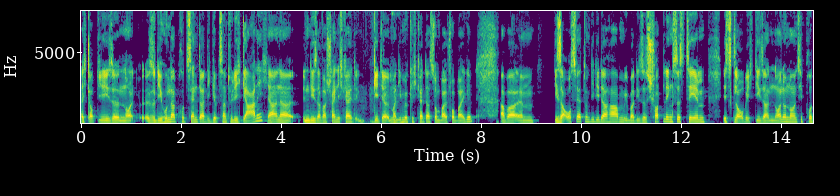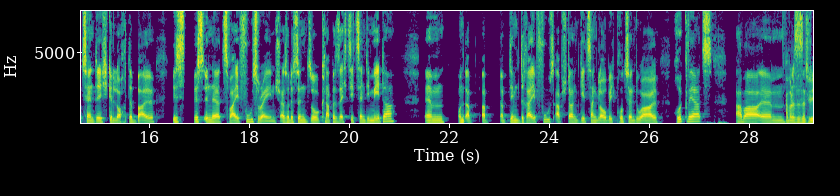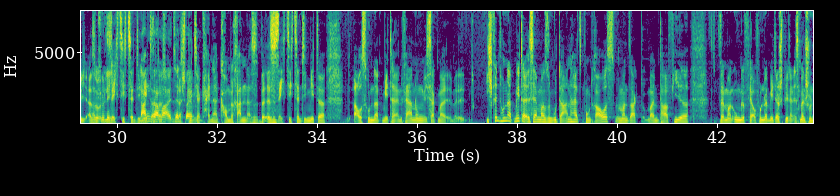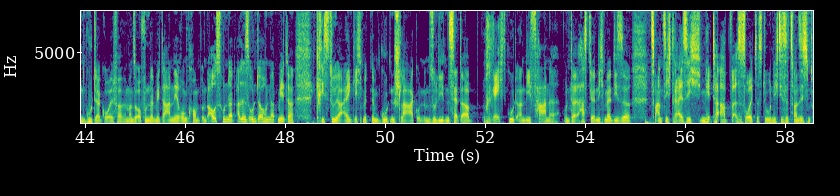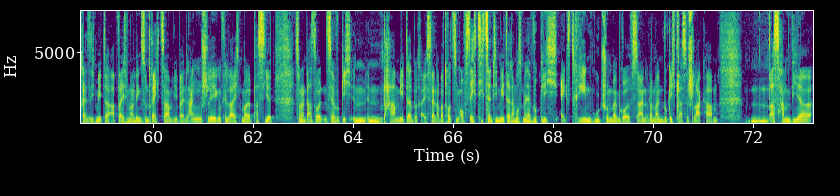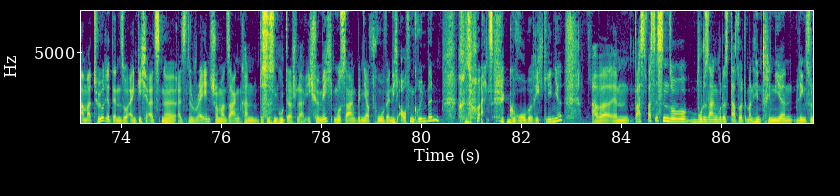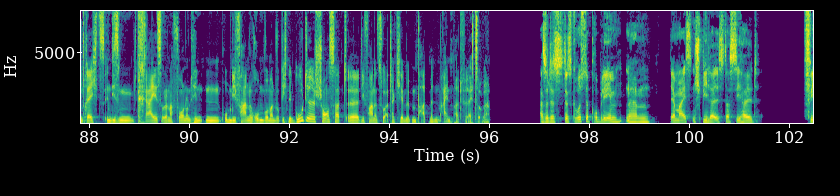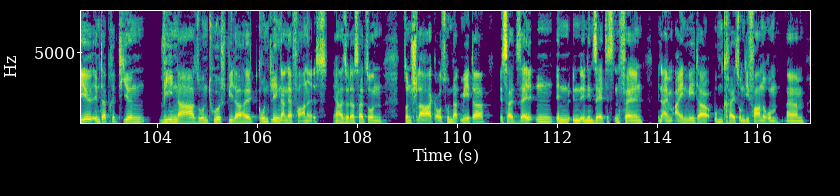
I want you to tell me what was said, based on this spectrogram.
Ich glaube, diese neu, also die 100%er, die gibt's natürlich gar nicht. Ja, in, der, in dieser Wahrscheinlichkeit geht ja immer die Mhm. Möglichkeit, dass so ein Ball vorbeigibt. Aber ähm, diese Auswertung, die die da haben über dieses Shotlink-System, ist, glaube ich, dieser 99-prozentig gelochte Ball ist bis in der 2-Fuß-Range. Also das sind so knappe 60 Zentimeter. Ähm, und ab, ab, ab dem 3-Fuß-Abstand geht's dann, glaube ich, prozentual rückwärts. Aber, ähm, Aber das ist natürlich, also Natürlich 60 Zentimeter, da, da spielt ja keiner kaum ran. Also, also 60 Zentimeter aus 100 Meter Entfernung, ich sag mal, äh, ich finde 100 Meter ist ja immer so ein guter Anhaltspunkt raus, wenn man sagt, beim Paar 4, wenn man ungefähr auf 100 Meter spielt, dann ist man schon ein guter Golfer. Wenn man so auf 100 Meter Annäherung kommt und aus 100, alles unter 100 Meter, kriegst du ja eigentlich mit einem guten Schlag und einem soliden Setup recht gut an die Fahne. Und da hast du ja nicht mehr diese 20, 30 Meter ab, also solltest du nicht diese 20, 30 Meter Abweichung nach links und rechts haben, wie bei langen Schlägen vielleicht mal passiert, sondern da sollten es ja wirklich im, im paar Meter Bereich sein. Aber trotzdem auf 60 Zentimeter, da muss man ja wirklich extrem gut schon beim Golf sein oder mal einen wirklich klasse Schlag haben. Was haben wir Amateure denn so eigentlich als eine, als eine Range, wo man sagen kann, das ist ein guter Schlag? Ich für mich muss sagen, bin ja froh, wenn ich auf dem Grün bin, so als grobe Richtlinie. Aber ähm, was, was ist denn so, wo du sagen würdest, da sollte man hintrainieren, links und rechts in diesem Kreis oder nach vorne und hinten um die Fahne rum, wo man wirklich eine gute Chance hat, äh, die Fahne zu attackieren mit einem Putt, mit einem Einputt vielleicht sogar. Also das, das größte Problem ähm, der meisten Spieler ist, dass sie halt fehlinterpretieren, wie nah so ein Tourspieler halt grundlegend an der Fahne ist. Ja, also das halt so ein, so ein Schlag aus 100 Meter ist halt selten in, in, in den seltensten Fällen in einem ein Meter Umkreis um die Fahne rum. Ähm,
